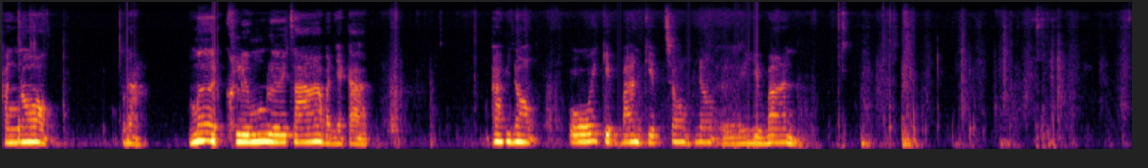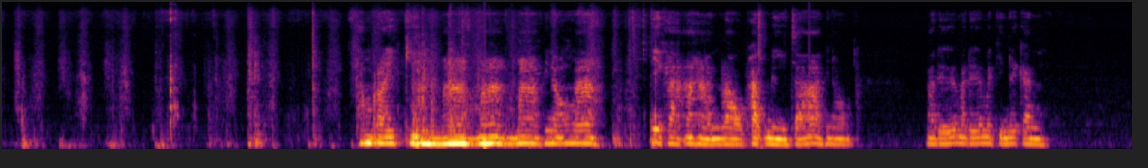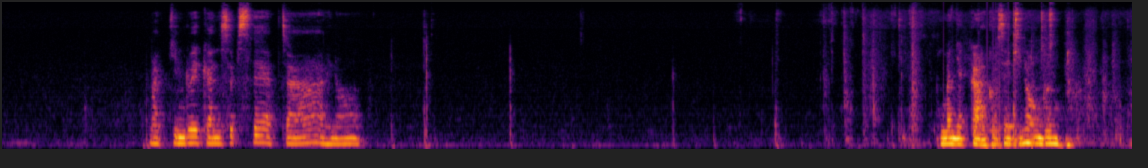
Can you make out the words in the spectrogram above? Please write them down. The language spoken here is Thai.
ข้างนอกนะมืดคลึ้มเลยจ้าบรรยากาศพาพี่น้อง โอ้ยเก็บบ้านเก็บช่องพี่น้องเอ๋ยอยู่บ้านทำไรกินมากมากมากพี่น้องมากนี่ค่ะ อาหารเราผัดหมี่จ้าพี่น้อง มาเด้อมาเด้อมากินด้วยกัน มากินด้วยกันแซ่บๆจ้าพี่น้องบรรยากาศก็เสพี่น้องเบิง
